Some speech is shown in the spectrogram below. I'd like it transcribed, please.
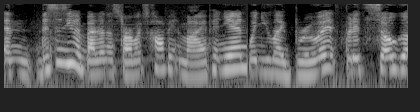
and this is even better than Starbucks coffee in my opinion when you like brew it. But it's so good.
